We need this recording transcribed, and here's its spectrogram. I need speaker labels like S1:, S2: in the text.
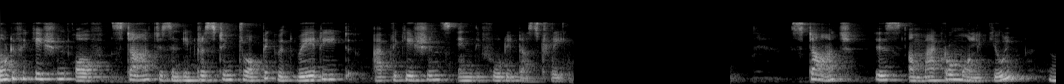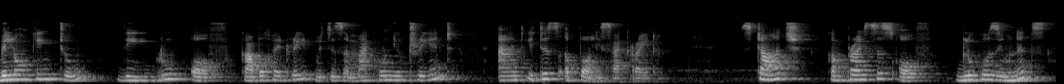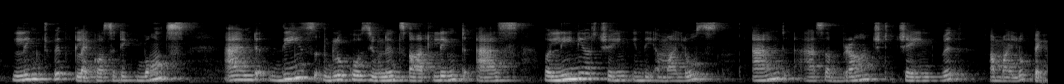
S1: Modification of starch is an interesting topic with varied applications in the food industry. Starch is a macromolecule belonging to the group of carbohydrate which is a macronutrient and it is a polysaccharide. Starch comprises of glucose units linked with glycosidic bonds and these glucose units are linked as a linear chain in the amylose and as a branched chain with amylopectin.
